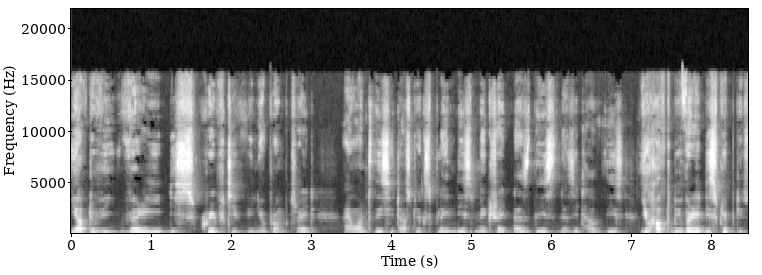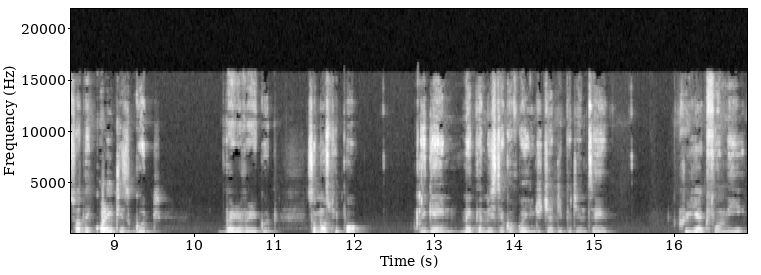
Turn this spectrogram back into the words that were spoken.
you have to be very descriptive in your prompt, right? I want this, it has to explain this, make sure it does this, does it have this? You have to be very descriptive so the quality is good. Very, very good. So most people, again, make the mistake of going into ChatGPT and say, create for me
